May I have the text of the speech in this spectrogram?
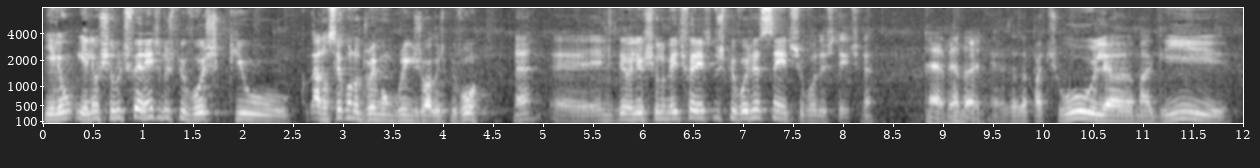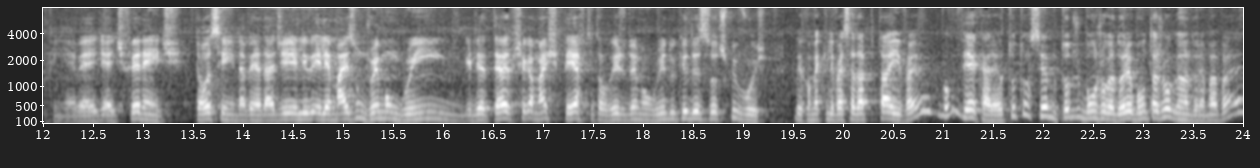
e ele, é um, ele é um estilo diferente dos pivôs que o. A não ser quando o Draymond Green joga de pivô, né? É, ele, tem, é um estilo meio diferente dos pivôs recentes do Golden State, né? É, verdade. É, Zaza Pachulia, Magui, enfim, é, é, é, diferente. Então, assim, na verdade, ele, ele é mais um Draymond Green, ele até chega mais perto, talvez, do Draymond Green do que desses outros pivôs. Ver como é que ele vai se adaptar aí. Vai, vamos ver, cara. Eu tô torcendo, todos os bons jogadores é bom estar tá jogando, né? Mas vai,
